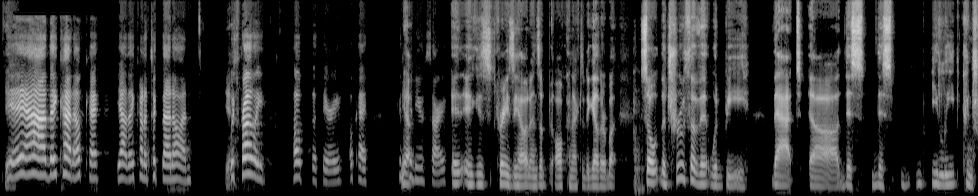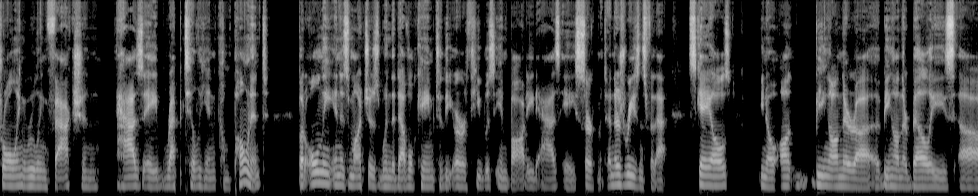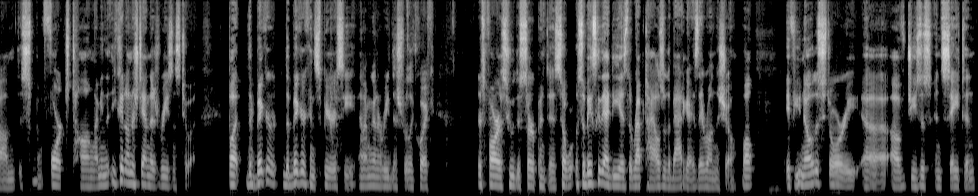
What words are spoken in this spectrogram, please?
Yeah, yeah they kind of okay. Yeah, they kind of took that on. Yeah. Which probably helped the theory. Okay. Continue. Yeah. Sorry. It, it is crazy how it ends up all connected together. But so the truth of it would be that uh, this this elite controlling ruling faction has a reptilian component, but only in as much as when the devil came to the earth, he was embodied as a serpent, and there's reasons for that. Scales, you know, on being on their uh, being on their bellies, um, forked tongue. I mean, you can understand there's reasons to it. But the bigger the bigger conspiracy, and I'm going to read this really quick, as far as who the serpent is. So so basically, the idea is the reptiles are the bad guys. They run the show. Well, if you know the story uh, of Jesus and Satan,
